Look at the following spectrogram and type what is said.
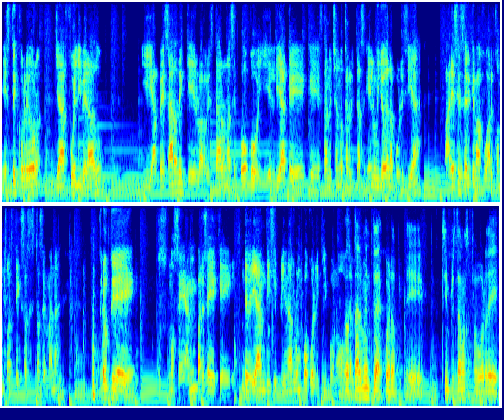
este corredor ya fue liberado y a pesar de que lo arrestaron hace poco y el día que, están echando carritas, él huyó de la policía, parece ser que va a jugar contra Texas esta semana. Creo que, pues, no sé, a mí me parece que deberían disciplinarlo un poco el equipo, ¿no? Totalmente de acuerdo. Eh, siempre estamos a favor de,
